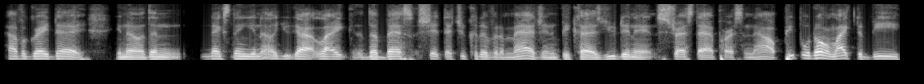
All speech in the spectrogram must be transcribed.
have a great day, you know. Then next thing you know, you got like the best shit that you could have imagined because you didn't stress that person out. People don't like to be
